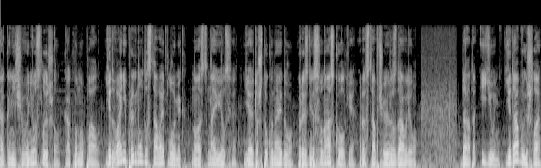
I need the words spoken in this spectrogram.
Так и ничего не услышал, как он упал. Едва не прыгнул доставать ломик, но остановился. Я эту штуку найду, разнесу на осколки, растопчу и раздавлю. Дата. Июнь. Еда вышла.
